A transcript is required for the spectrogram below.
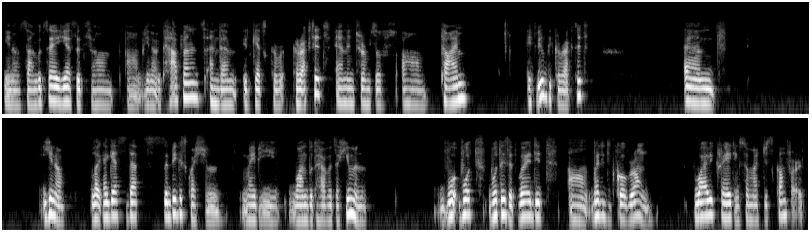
you know, some would say, yes, it's, um, um, you know, it happens and then it gets cor- corrected. And in terms of um, time, it will be corrected. And, you know, like, I guess that's the biggest question maybe one would have as a human. what what, what is it? Where did uh, where did it go wrong? Why are we creating so much discomfort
